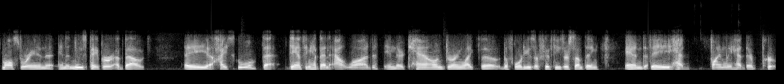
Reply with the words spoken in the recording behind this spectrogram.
small story in a, in a newspaper about a high school that dancing had been outlawed in their town during like the, the 40s or 50s or something. And they had finally had their per-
